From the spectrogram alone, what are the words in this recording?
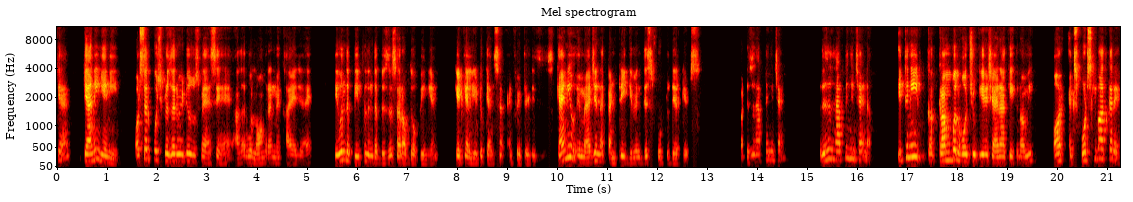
क्या है? क्या नहीं, ये नहीं। और सर कुछ प्रिजर्वेटिव उसमें ऐसे हैं, अगर वो लॉन्ग रन में खाए जाए even the people in the business are of the opinion it can lead to cancer and fatal disease can you imagine a country giving this food to their kids but this is happening in China this is happening in China इतनी क्रम्बल हो चुकी है चाइना की इकोनॉमी। और एक्सपोर्ट्स की बात करें,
